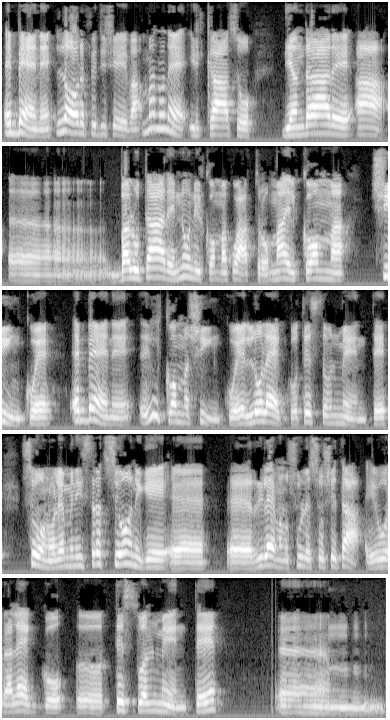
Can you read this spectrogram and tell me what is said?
Ebbene, l'Oref diceva, ma non è il caso di andare a eh, valutare non il comma 4, ma il comma 5 Ebbene, il comma 5, lo leggo testualmente, sono le amministrazioni che eh, eh, rilevano sulle società, e ora leggo eh, testualmente, ehm,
